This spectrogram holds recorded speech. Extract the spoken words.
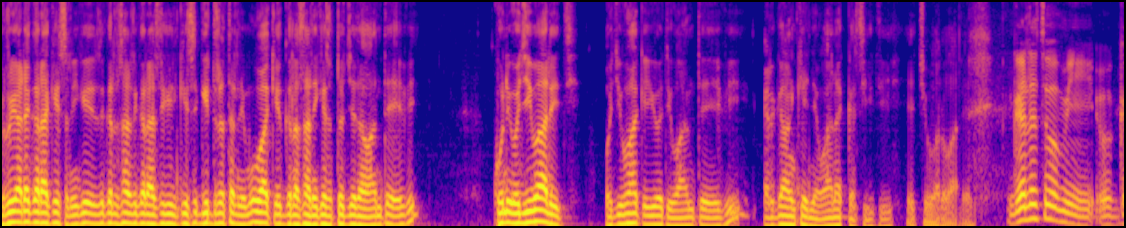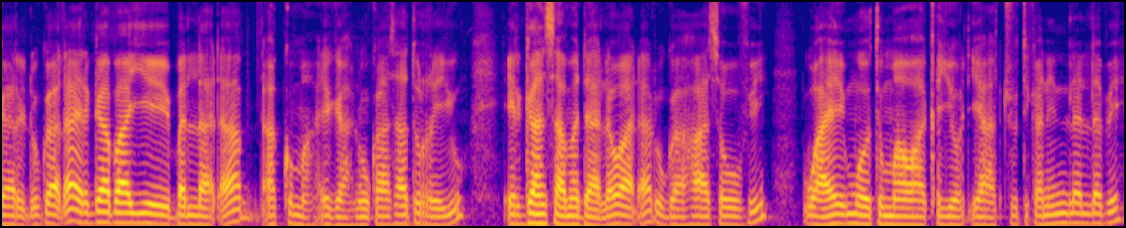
Yeroo yaada garaa keessanii garaa keessa geeddaratan immoo waaqayyo garaa isaanii keessatti hojjeta waan ta'eef kuni hojii maaliiti. Hojii waaqayyooti waan ta'eef ergaan keenya waan akkasiiti jechuu barbaade. galatoomii gaarii dhugaadha ergaa baay'ee bal'aadha akkuma egaa nu kaasaa turreeyyuu ergaan isaa madaalawaadha dhugaa haasa'uu fi waa'ee mootummaa waaqayyoo dhiyaachuuti kan inni lallabe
